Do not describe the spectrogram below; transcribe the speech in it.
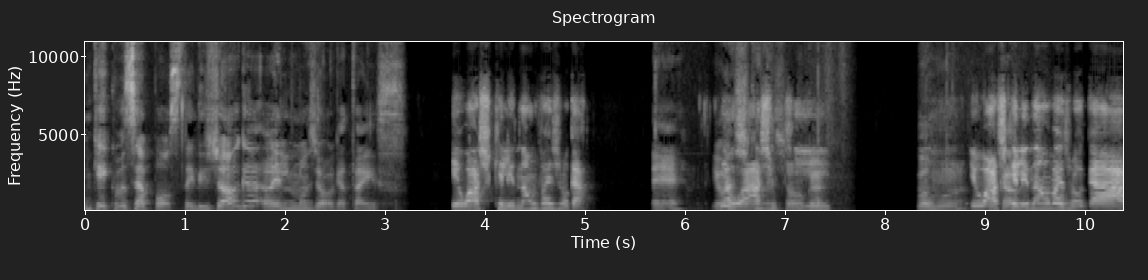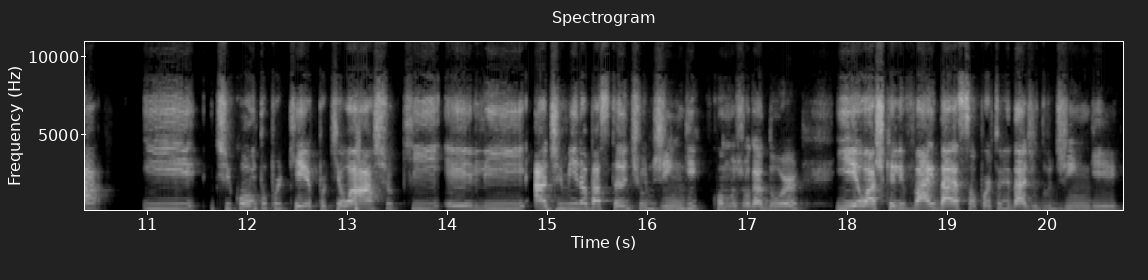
Em que, que você aposta? Ele joga ou ele não joga, Thaís? Eu acho que ele não vai jogar. É, eu, eu acho, acho, que, que... Vamos eu acho que ele não vai jogar e te conto por quê. Porque eu acho que ele admira bastante o Ding como jogador e eu acho que ele vai dar essa oportunidade do Ding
